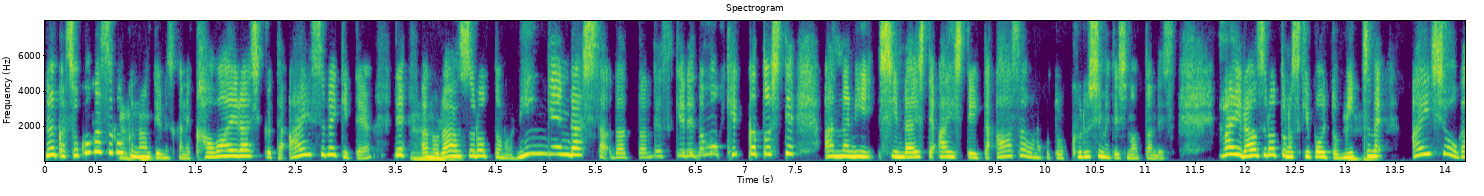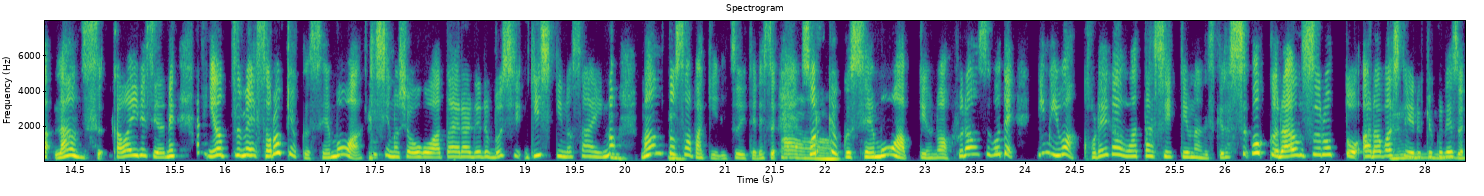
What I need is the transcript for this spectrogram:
なんかそこがすごく、なんていうんですかね、可愛らしくて愛すべき点で、あのうんランスロットの人間らしさだったんですけれども、結果としてあんなに信頼して愛していたアーサー王のことを苦しめてしまったんです。はい、ランスロットの好きポイント3つ目。相性がランス。可愛いですよね。はい、4つ目、ソロ曲セモア。騎士の称号を与えられる武士儀式の際のマントさばきについてです。ソロ曲セモアっていうのはフランス語で意味はこれが私っていうなんですけど、すごくランスロットを表している曲です。。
